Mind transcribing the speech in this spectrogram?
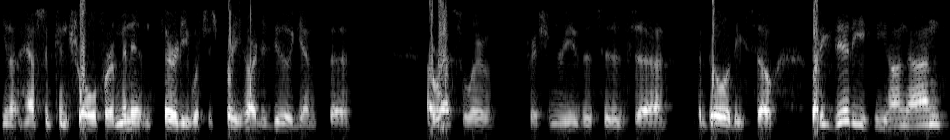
you know have some control for a minute and 30, which is pretty hard to do against a a wrestler of Christian Rivas's uh, ability. So, but he did. He, he hung on.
